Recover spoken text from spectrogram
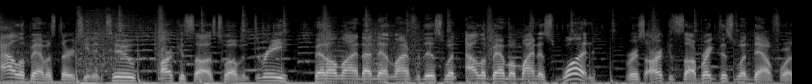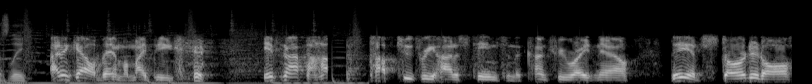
Alabama's 13 and 2. Arkansas is 12 and 3. BetOnline.net line for this one. Alabama minus one versus Arkansas. Break this one down for us, Lee. I think Alabama might be if not the hottest, top two, three hottest teams in the country right now. They have started off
